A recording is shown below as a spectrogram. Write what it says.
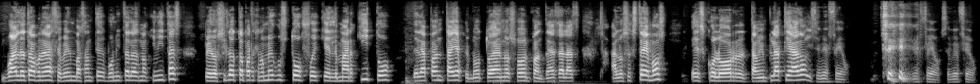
Igual de otra manera se ven bastante bonitas las maquinitas, pero sí la otra parte que no me gustó fue que el marquito de la pantalla, que no todavía no son pantallas a, las, a los extremos, es color también plateado y se ve feo. Sí. Se ve feo, se ve feo.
